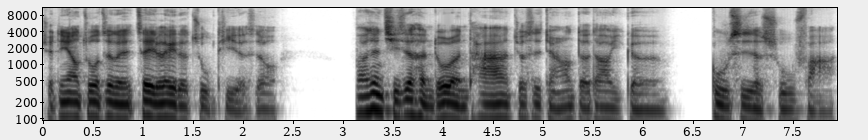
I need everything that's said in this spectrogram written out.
决定要做这个这一类的主题的时候，发现其实很多人他就是想要得到一个故事的抒发，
